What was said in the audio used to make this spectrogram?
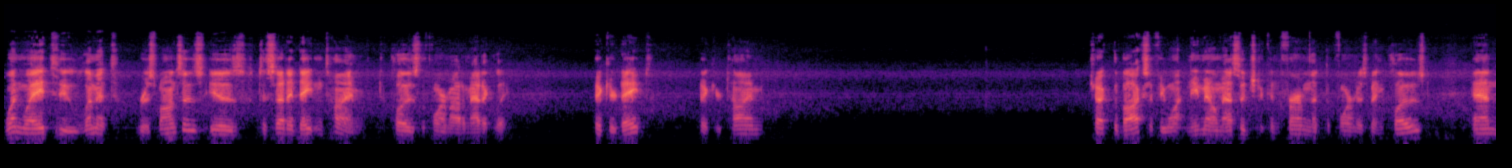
One way to limit responses is to set a date and time to close the form automatically. Pick your date, pick your time, check the box if you want an email message to confirm that the form has been closed, and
